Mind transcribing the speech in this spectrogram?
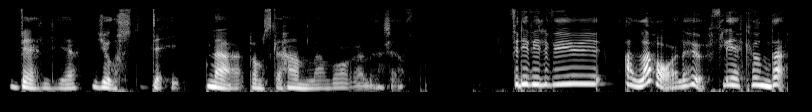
väljer just dig när de ska handla en vara eller en tjänst. För det vill vi ju alla ha, eller hur? Fler kunder.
